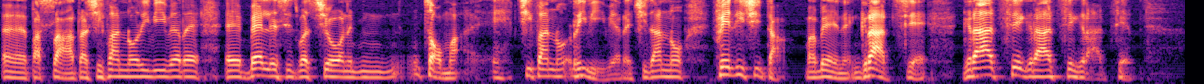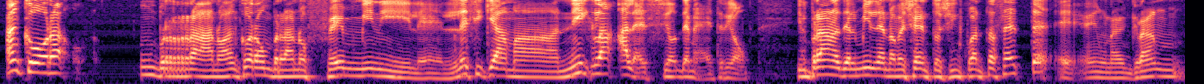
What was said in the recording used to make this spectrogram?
eh, passata, ci fanno rivivere eh, belle situazioni, mm, insomma, eh, ci fanno rivivere, ci danno felicità. Va bene, grazie, grazie, grazie, grazie. Ancora un brano, ancora un brano femminile. Lei si chiama Nicla Alessio Demetrio. Il brano è del 1957 e è una gran-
